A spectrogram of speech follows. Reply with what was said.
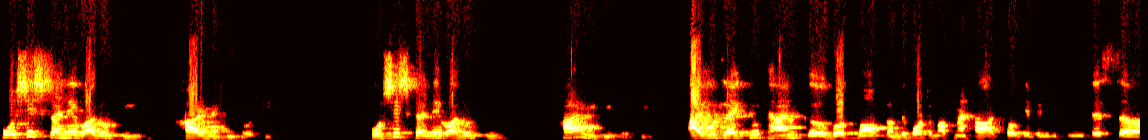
कोशिश करने वालों की हार नहीं होती कोशिश करने वालों की हार नहीं होती I would like to thank uh, WorkMob from the bottom of my heart for giving me this uh,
